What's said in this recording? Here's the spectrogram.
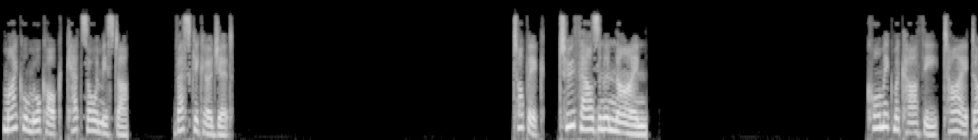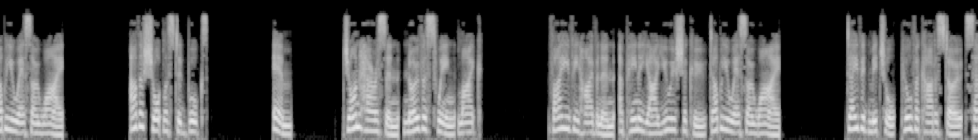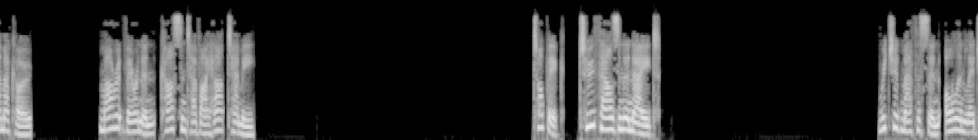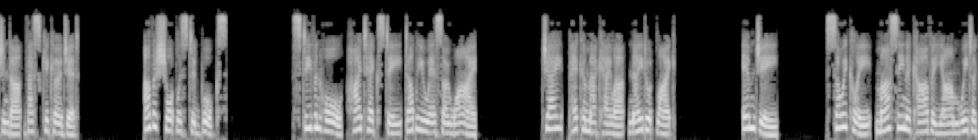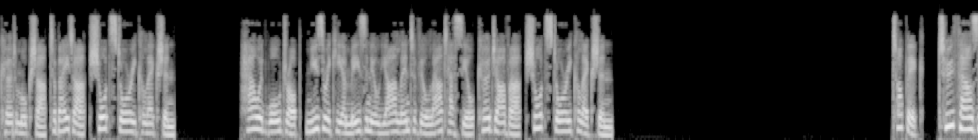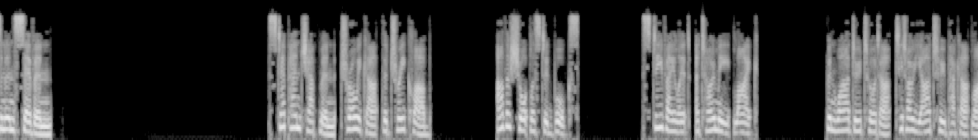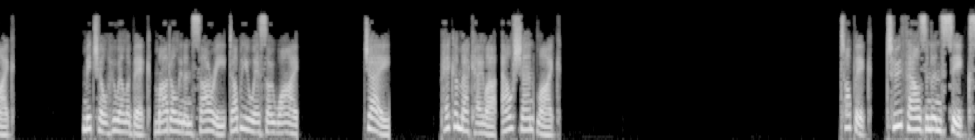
Michael Moorcock, Katsoamista Vaskikurjet Topic 2009 Cormac McCarthy, Thai WSOY. Other shortlisted books M. John Harrison, Nova Swing like Vaivi Hivanen, Apina Ya Uushaku WSOY. David Mitchell, Pilvakatisto Samako. Maarit Väyrynen, Karsantavaiha Tammi. Topic 2008 Richard Matheson, Olin Legenda Vaskikurjet. Other shortlisted books Steven Hall, High Text D WSOY J. Pekka Mäkelä, Nadut like M.G. Soikkeli, Marcina Carver Yam Wita Kurtamuksha Tabata, Short Story Collection Howard Waldrop, Musarikia Mizanil Ya Lentaville Lautasil Kurjava, Short Story Collection Topic 2007 Stepan Chapman, Troika The Tree Club. Other shortlisted books. Steve Aylett, Atomi like. Benoît Duteurtre, Tito Ya Tupaka like. Michel Houellebecq, Mardolin Ansari WSOY J. Pekka Mäkelä, Alshan like. Topic 2006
